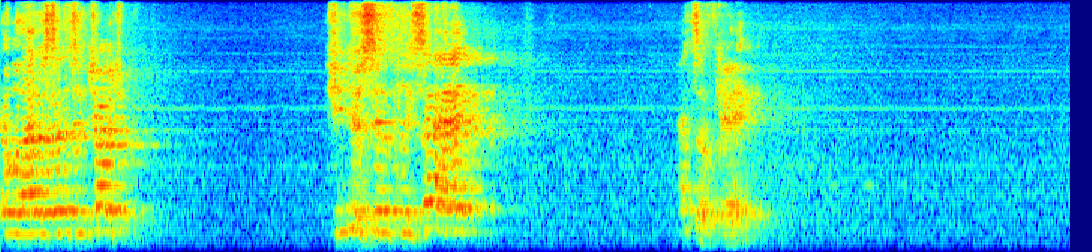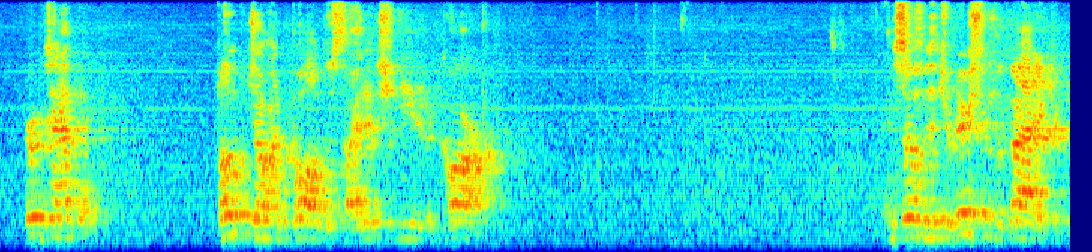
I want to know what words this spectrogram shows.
and without a sense of judgment. She just simply said, That's okay. For example, Pope John Paul decided she needed a car. And so, in the tradition of the Vatican,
